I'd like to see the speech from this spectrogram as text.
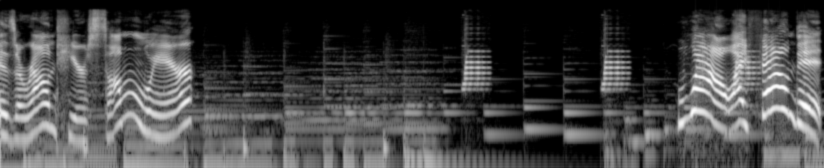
is around here somewhere. Wow, I found it!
